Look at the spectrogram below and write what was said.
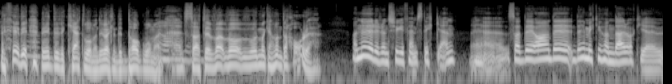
det, är- det, det är inte the catwoman, det är verkligen the dogwoman. Så att, eh, vad, vad, hur många hundar har du här? ja, nu är det runt 25 stycken. Eh, så det, ja, det, det är mycket hundar och eh,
